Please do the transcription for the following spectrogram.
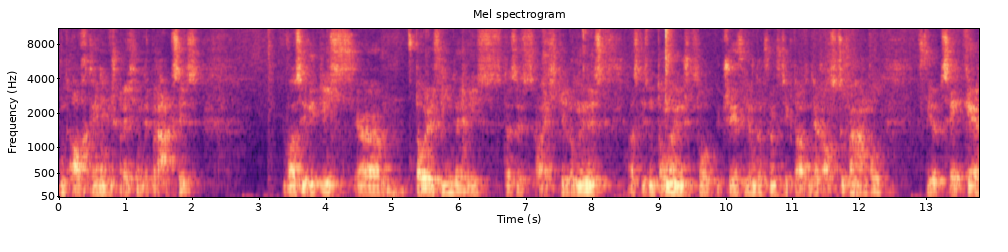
und auch keine entsprechende Praxis. Was ich wirklich äh, toll finde, ist, dass es euch gelungen ist, aus diesem Donauinselbudget 450.000 herauszuverhandeln für Zwecke,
